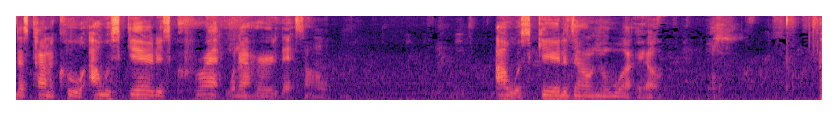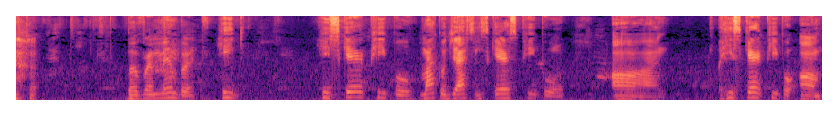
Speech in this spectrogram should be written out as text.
that's kind of cool. I was scared as crap when I heard that song. I was scared as I don't know what, yo. but remember, he he scared people. Michael Jackson scares people on. He scared people on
